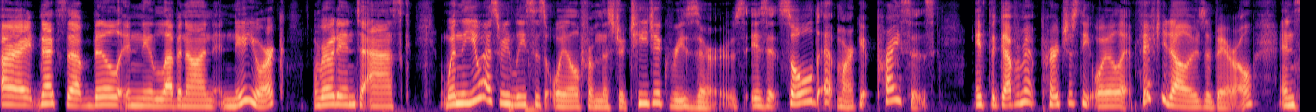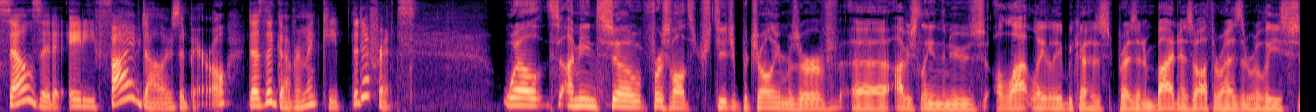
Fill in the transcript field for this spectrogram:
All right, next up, Bill in New Lebanon, New York wrote in to ask When the U.S. releases oil from the strategic reserves, is it sold at market prices? If the government purchased the oil at $50 a barrel and sells it at $85 a barrel, does the government keep the difference? Well, I mean, so first of all, the Strategic Petroleum Reserve, uh, obviously in the news a lot lately because President Biden has authorized the release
